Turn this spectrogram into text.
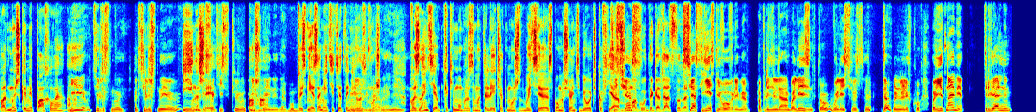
Под мышками, паховая. ага. и телесной, подтелесные И на шее. лимфатические, и Ага. шейные, да, бубон. То есть не заметить это Нельзя, невозможно. да, не- Вы знаете, каким образом это лечат? Может быть, э, с помощью антибиотиков я Сейчас- могу догадаться, да? Сейчас, если вовремя определена болезнь, то вылечивается довольно легко. Во Вьетнаме тривиальным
